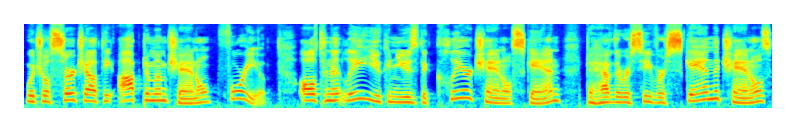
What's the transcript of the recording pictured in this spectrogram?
which will search out the optimum channel for you. Alternately, you can use the clear channel scan to have the receiver scan the channels,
